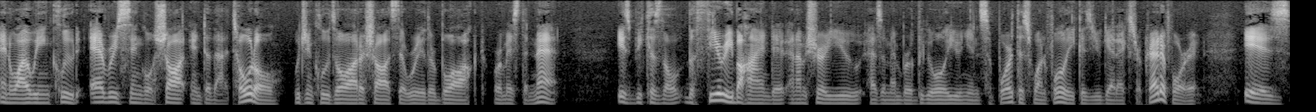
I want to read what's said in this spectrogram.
and why we include every single shot into that total, which includes a lot of shots that were either blocked or missed the net, is because the the theory behind it, and I'm sure you as a member of the goalie union support this one fully because you get extra credit for it, is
